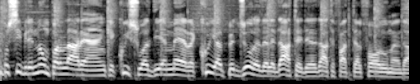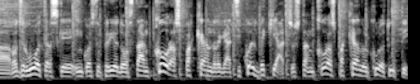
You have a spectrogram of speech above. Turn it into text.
Impossibile non parlare anche qui su ADMR, qui al peggiore delle date, delle date fatte al forum da Roger Waters che in questo periodo sta ancora spaccando ragazzi, quel vecchiaccio sta ancora spaccando il culo a tutti.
